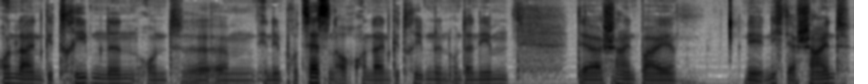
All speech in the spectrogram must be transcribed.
online getriebenen und äh, ähm, in den Prozessen auch online getriebenen Unternehmen, der scheint bei, nee, nicht erscheint,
